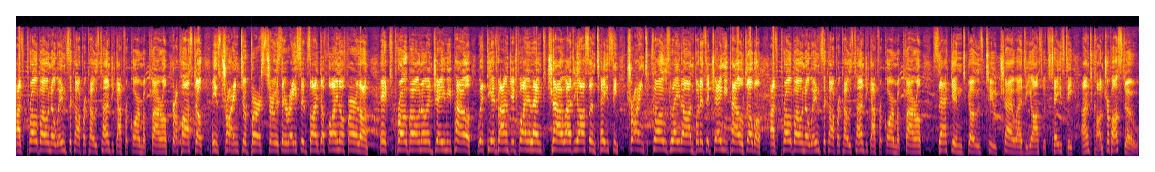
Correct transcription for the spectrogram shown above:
as Pro Bono wins the Copper Coast handicap for Cormac Farrell. Aposto is trying to burst through as they race inside the final furlong. It's Pro Bono and Jamie Powell with the advantage by a length. Chow, Adios and Tasty trying to close late on, but it's a Jamie Powell double as Pro Bono wins the Copper Coast handicap for Cormac Farrell. Second goes to Chow Adios with Tasty and Contraposto.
